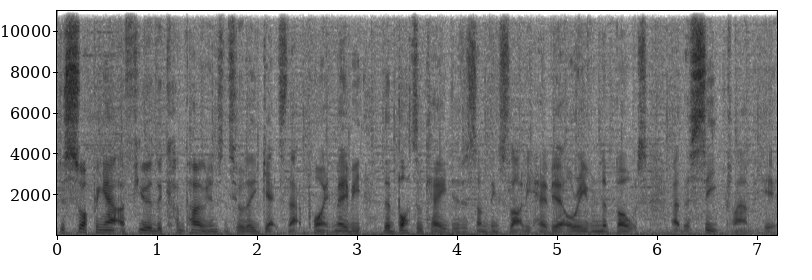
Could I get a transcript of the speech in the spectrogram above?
just swapping out a few of the components until they get to that point. Maybe the bottle cages or something slightly heavier or even the bolts at the seat clamp here.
